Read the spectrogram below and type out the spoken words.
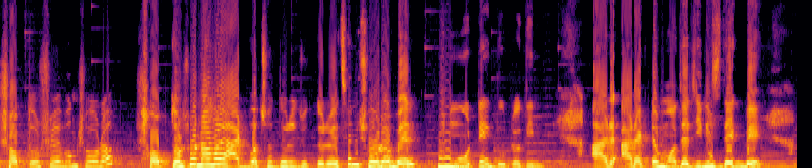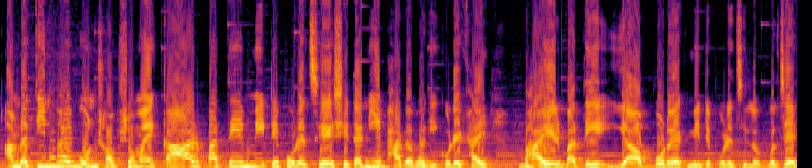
সপ্তর্ষ এবং সৌরভ। সপ্তর্ষ না হয় আট বছর ধরে যুক্ত রয়েছেন, সৌরভের মোটে দুটো দিন। আর আর একটা মজার জিনিস দেখবে, আমরা তিন ভাই বোন সবসময় কার পাতে মেটে পড়েছে সেটা নিয়ে ভাগাভাগি করে খাই। ভাইয়ের পাতে ইয়াব বড় এক মেটে পড়েছিল। বলছে,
